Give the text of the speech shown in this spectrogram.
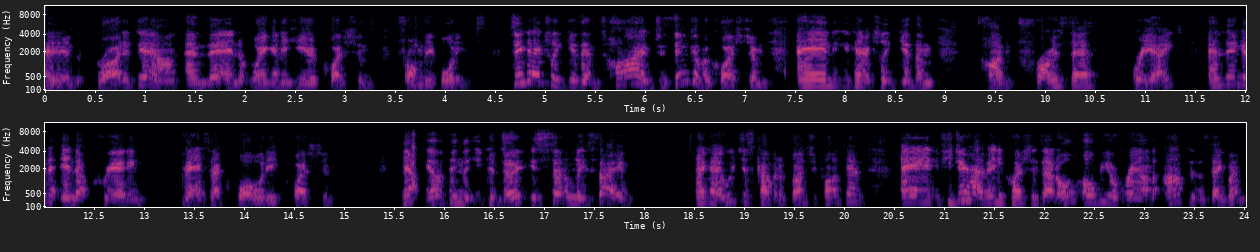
and write it down. And then we're going to hear questions from the audience. So you can actually give them time to think of a question and you can actually give them time to process, create, and they're going to end up creating better quality questions. Now, the other thing that you can do is certainly say, okay, we've just covered a bunch of content. And if you do have any questions at all, I'll be around after the segment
